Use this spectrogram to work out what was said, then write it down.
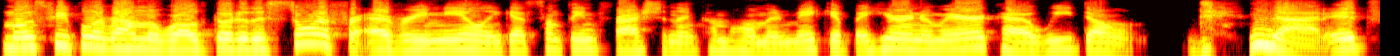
most people around the world go to the store for every meal and get something fresh and then come home and make it. But here in America, we don't do that. It's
